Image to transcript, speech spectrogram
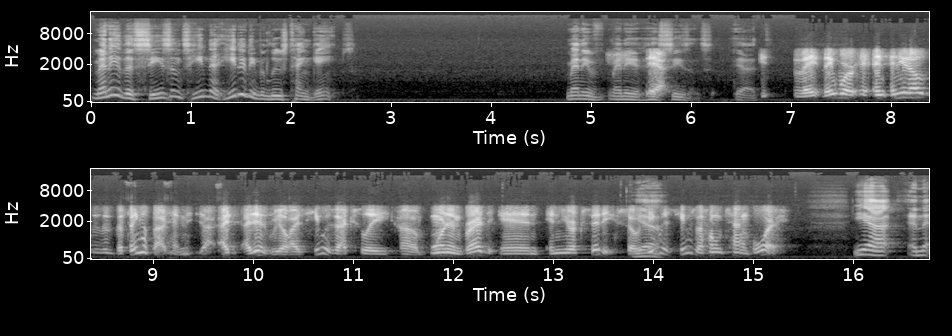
many of the seasons he he didn't even lose ten games. Many of many of his Yeah. seasons. Yeah, They they were, and, and you know the, the thing about him, I, I didn't realize he was actually uh, born and bred in in New York City. So he was he was a hometown boy. Yeah, and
